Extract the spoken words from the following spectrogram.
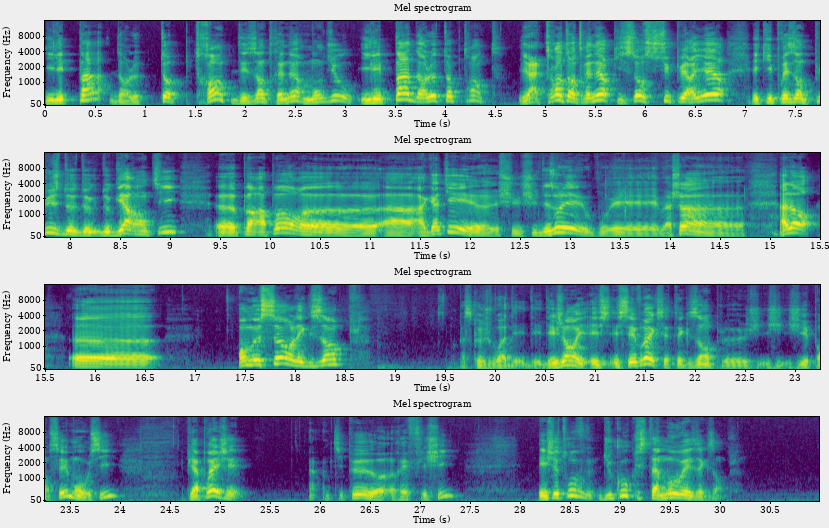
il n'est pas dans le top 30 des entraîneurs mondiaux. Il n'est pas dans le top 30. Il y a 30 entraîneurs qui sont supérieurs et qui présentent plus de, garanties euh, par rapport euh, à, Galtier. Euh, je, suis désolé, vous pouvez... Machin. Alors, on me sort l'exemple parce que je vois des, gens, et, c'est vrai que cet exemple, j'y ai pensé, moi aussi. Puis après, j'ai un petit peu réfléchi, et je trouve du coup que c'est un mauvais exemple.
